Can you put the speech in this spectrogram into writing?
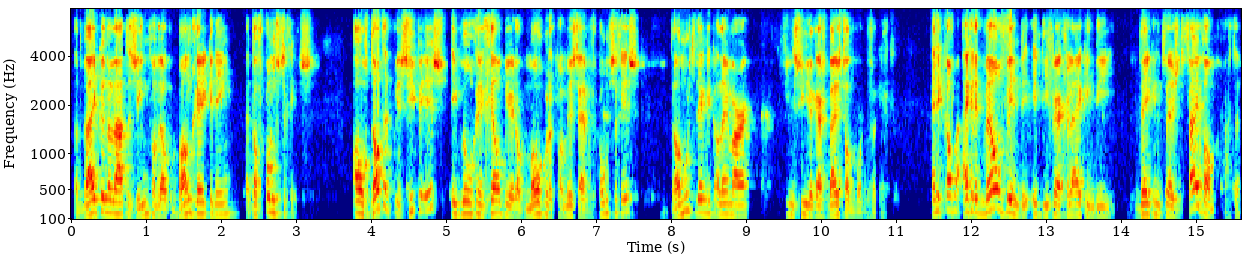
dat wij kunnen laten zien van welke bankrekening het afkomstig is. Als dat het principe is, ik wil geen geld meer dat mogelijk van misdrijf afkomstig is, dan moet denk ik alleen maar financiële rechtsbijstand worden verricht. En ik kan me eigenlijk wel vinden in die vergelijking die Deken in 2005 al maakte.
